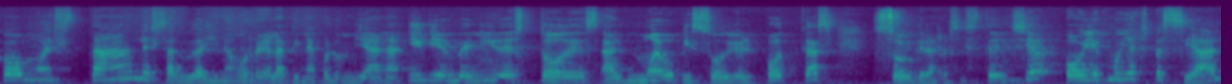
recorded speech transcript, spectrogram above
¿cómo están? Les saluda Gina Borrea Latina Colombiana y bienvenidos todos al nuevo episodio del podcast Soy de la Resistencia. Hoy es muy especial,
